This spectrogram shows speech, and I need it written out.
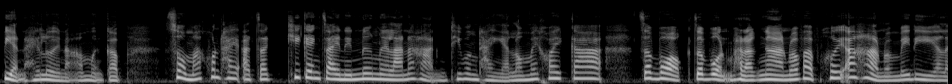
เปลี่ยนให้เลยนะเหมือนกับส่วนมากคนไทยอาจจะขี้เกรงใจนิดนึงในร้านอาหารที่เมืองไทยเนี่ยเราไม่ค่อยกล้า จะบอกจะบ่นพนักงานว่าแบบเฮ้ยอาหารมันไม่ดีอะไร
